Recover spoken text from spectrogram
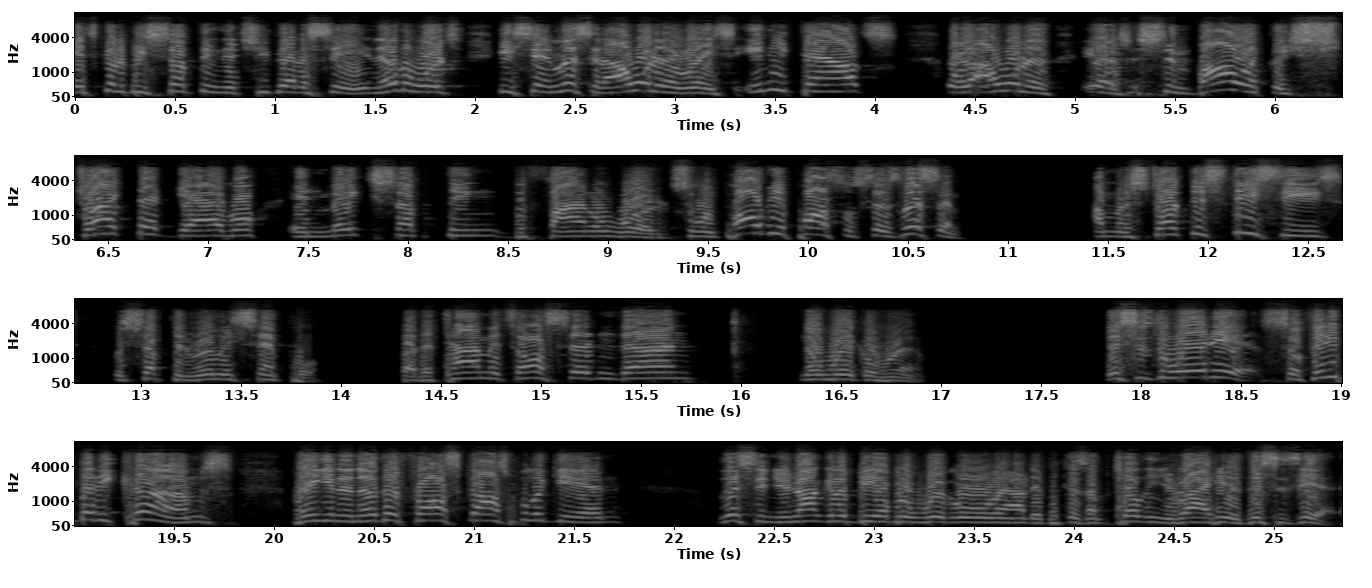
It's going to be something that you've got to see. In other words, he's saying, listen, I want to erase any doubts or I want to you know, symbolically strike that gavel and make something the final word. So when Paul the apostle says, listen, I'm going to start this thesis with something really simple. By the time it's all said and done, no wiggle room. This is the way it is. So if anybody comes bringing another false gospel again, listen, you're not going to be able to wiggle around it because I'm telling you right here, this is it.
